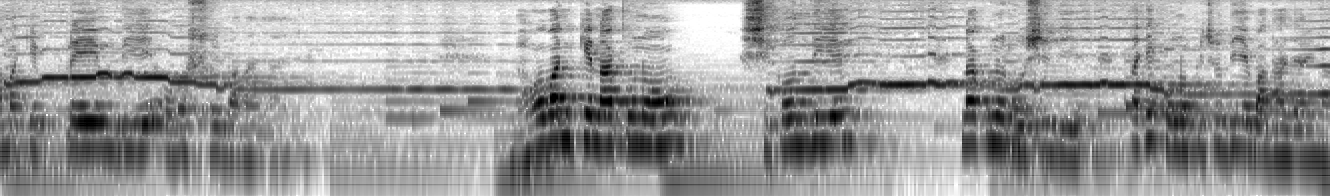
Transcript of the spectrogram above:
আমাকে প্রেম দিয়ে অবশ্যই বাঁধা যায়। ভগবানকে না কোনো শিকল দিয়ে, না কোনো রশি দিয়ে, তাকে কোনো কিছু দিয়ে বাঁধা যায় না।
